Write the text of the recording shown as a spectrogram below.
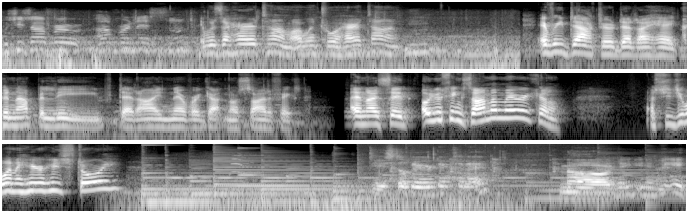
But she's over over this. It was a hard time. I went through a hard time. Every doctor that I had could not believe that I never got no side effects. And I said, Oh, you think I'm a miracle? I said, You want to hear his story? Do you still do your pick today? No, He,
